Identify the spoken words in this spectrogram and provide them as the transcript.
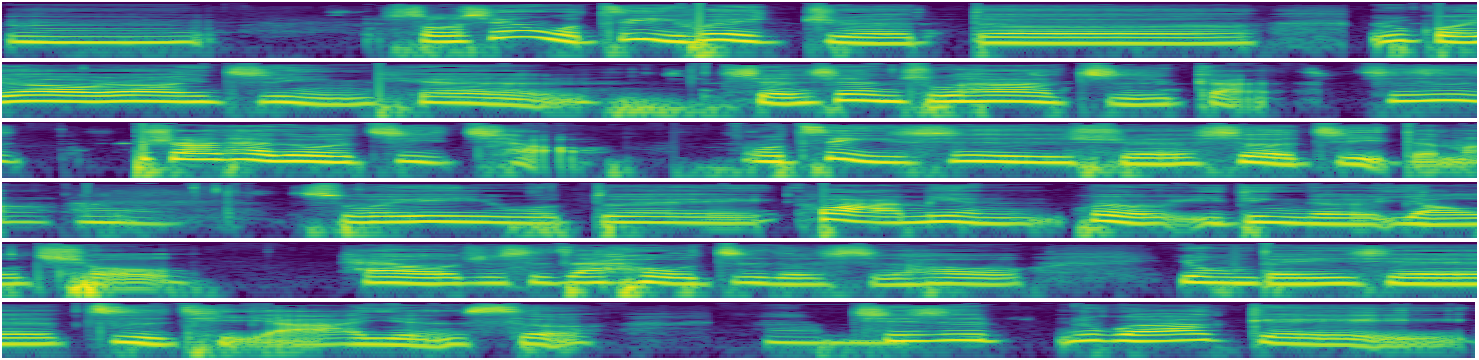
嗯，首先我自己会觉得，如果要让一支影片显现出它的质感，其实不需要太多的技巧。我自己是学设计的嘛，嗯所以我对画面会有一定的要求，还有就是在后置的时候用的一些字体啊、颜色。嗯，其实如果要给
